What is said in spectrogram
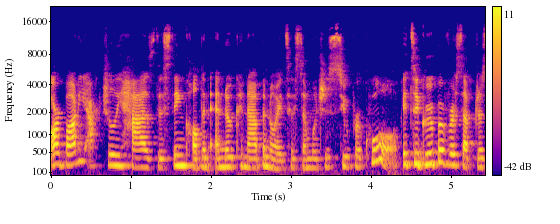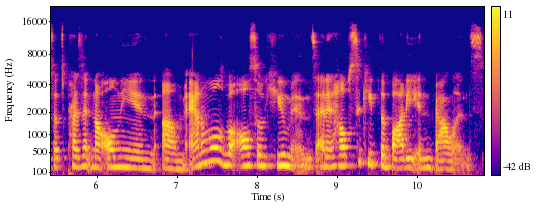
our body actually has this thing called an endocannabinoid system, which is super cool. It's a group of receptors that's present not only in um, animals, but also humans, and it helps to keep the body in balance.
